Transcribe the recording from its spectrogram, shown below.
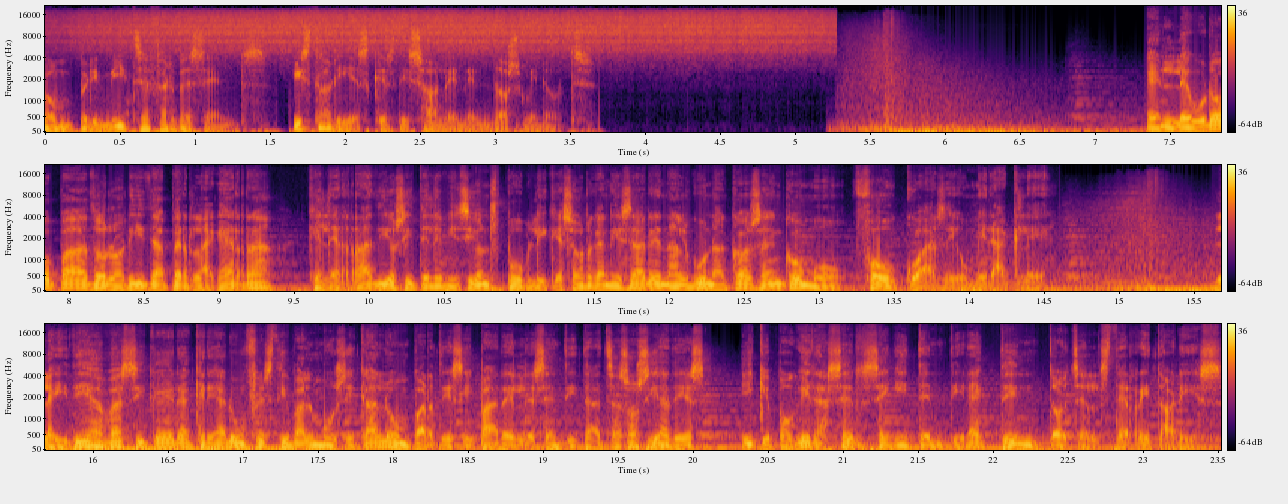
Comprimits efervescents. Històries que es dissolen en dos minuts. En l'Europa adolorida per la guerra, que les ràdios i televisions públiques organitzaren alguna cosa en comú fou quasi un miracle. La idea bàsica era crear un festival musical on participaren les entitats associades i que poguera ser seguit en directe en tots els territoris.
